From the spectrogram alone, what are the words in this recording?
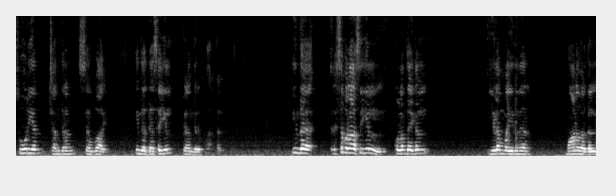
சூரியன் சந்திரன் செவ்வாய் இந்த திசையில் பிறந்திருப்பார்கள். இந்த ரிஷபராசியில் குழந்தைகள் இளம் வயதினர் மாணவர்கள்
